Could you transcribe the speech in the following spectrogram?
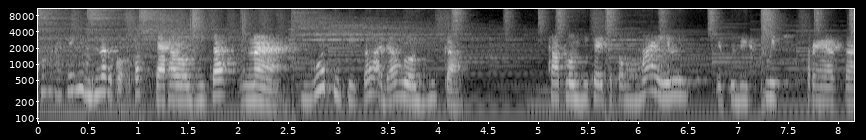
Gue ngerasa ini bener kok terus secara logika. Nah gue tipikal adalah logika. Saat logika itu pemain itu di switch ternyata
